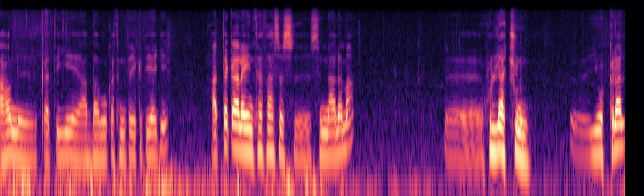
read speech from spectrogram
አሁን ቀጥዬ አባ በእውቀት የምጠይቅ ጥያቄ አጠቃላይ ተፋሰስ ስናለማ ሁላችሁንም ይወክላል።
